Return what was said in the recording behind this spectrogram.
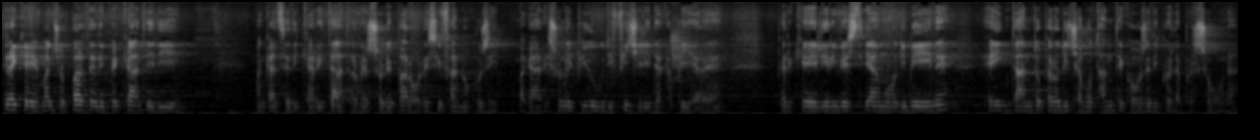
Direi che la maggior parte dei peccati di mancanza di carità attraverso le parole si fanno così, magari sono i più difficili da capire, eh? perché li rivestiamo di bene e intanto però diciamo tante cose di quella persona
